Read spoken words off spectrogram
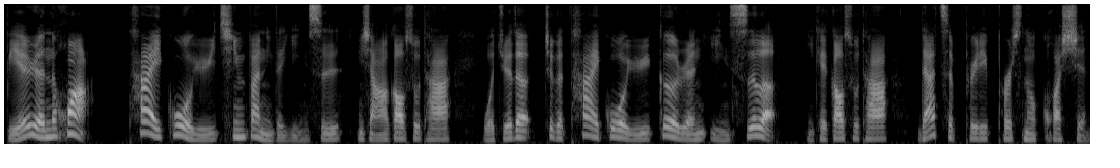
别人的话太过于侵犯你的隐私，你想要告诉他，我觉得这个太过于个人隐私了。你可以告诉他，That's a pretty personal question，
